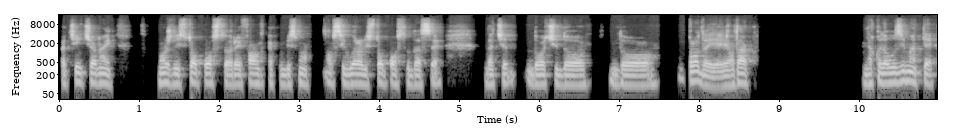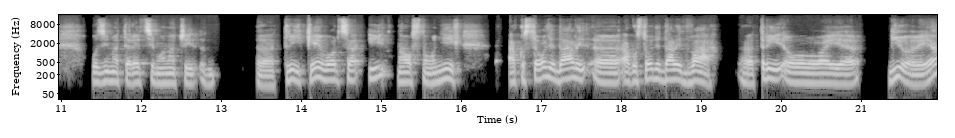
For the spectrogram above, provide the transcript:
pa će ići onaj možda i 100% refund kako bismo osigurali 100% da se da će doći do, do prodaje, je li tako? Dakle, da uzimate, uzimate recimo znači, e, tri keywordsa i na osnovu njih ako ste ovdje dali, e, ako ste ovdje dali dva tri ovaj, giveaway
